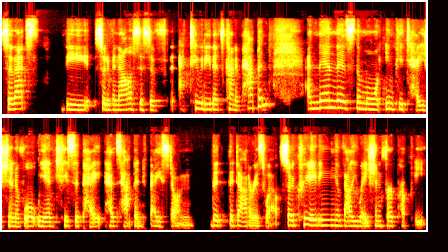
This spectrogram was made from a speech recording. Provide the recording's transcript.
So that's the sort of analysis of activity that's kind of happened. And then there's the more imputation of what we anticipate has happened based on the, the data as well. So creating a valuation for a property,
